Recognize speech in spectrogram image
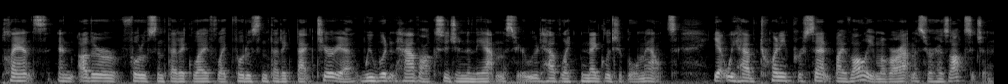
plants and other photosynthetic life, like photosynthetic bacteria, we wouldn't have oxygen in the atmosphere. We would have like negligible amounts. Yet we have 20% by volume of our atmosphere has oxygen.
